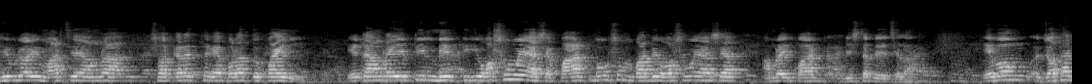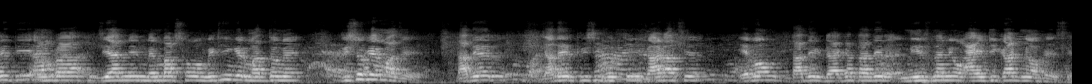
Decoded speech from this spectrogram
ফেব্রুয়ারি, মার্চে আমরা সরকারের থেকে বরাদ্দ পাইনি। এটা আমরা এপ্রিল মের দিকে অসময়ে আসা, পাট মৌসুম বাদে অসময়ে আসা আমরা এই পাট বীজটা পেয়েছিলাম। এবং যথারীতি আমরা চেয়ারম্যান মেম্বার সহ মিটিংয়ের মাধ্যমে কৃষকের মাঝে তাদের যাদের কৃষি ভর্তি কার্ড আছে এবং তাদের দেখা তাদের নিজ নামেও আইডি কার্ড নেওয়া হয়েছে।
